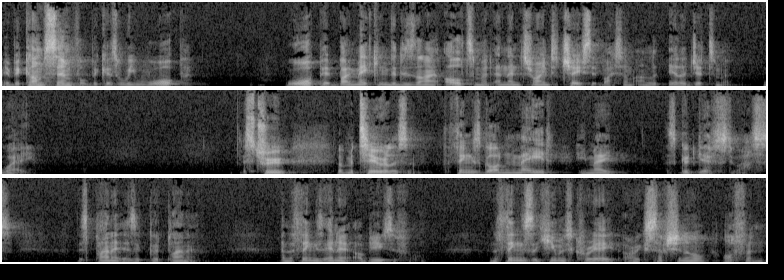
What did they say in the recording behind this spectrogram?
It becomes sinful because we warp, warp it by making the desire ultimate and then trying to chase it by some illegitimate way. It's true of materialism things God made, He made as good gifts to us. This planet is a good planet, and the things in it are beautiful. And the things that humans create are exceptional, often,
